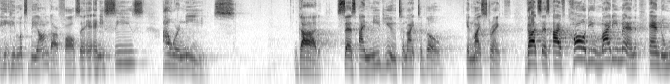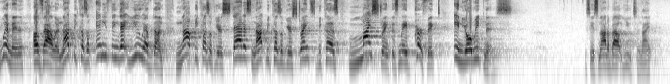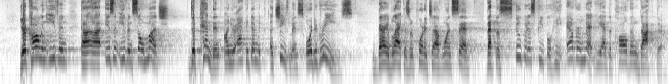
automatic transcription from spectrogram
He, he looks beyond our faults and, and he sees our needs. God says, I need you tonight to go in my strength. God says, I've called you mighty men and women of valor, not because of anything that you have done, not because of your status, not because of your strengths, because my strength is made perfect in your weakness. You see, it's not about you tonight. Your calling even uh, uh, isn't even so much dependent on your academic achievements or degrees. Barry Black is reported to have once said that the stupidest people he ever met, he had to call them doctor.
